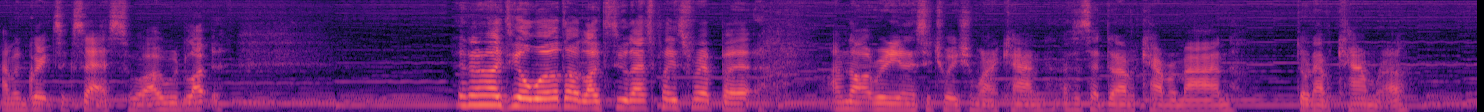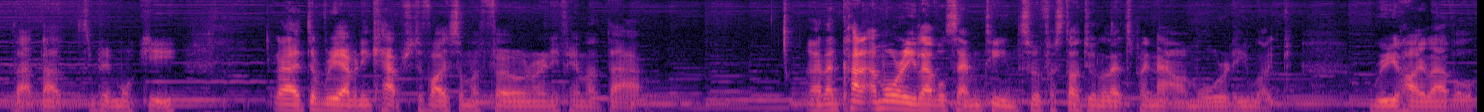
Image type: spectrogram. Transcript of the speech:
having great success. So I would like, in an ideal world, I'd like to do let's plays for it, but I'm not really in a situation where I can. As I said, don't have a cameraman, don't have a camera. That that's a bit more key. Uh, I don't really have any capture device on my phone or anything like that. And I'm kind of, I'm already level 17, so if I start doing a let's play now, I'm already like really high level.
